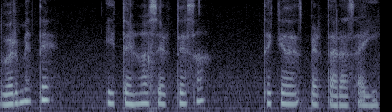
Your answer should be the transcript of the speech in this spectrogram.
Duérmete y ten la certeza de que despertarás ahí.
